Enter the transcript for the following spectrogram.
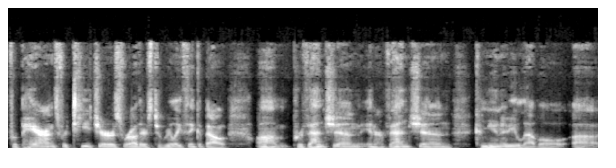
for parents, for teachers, for others to really think about um, prevention, intervention, community level, uh,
